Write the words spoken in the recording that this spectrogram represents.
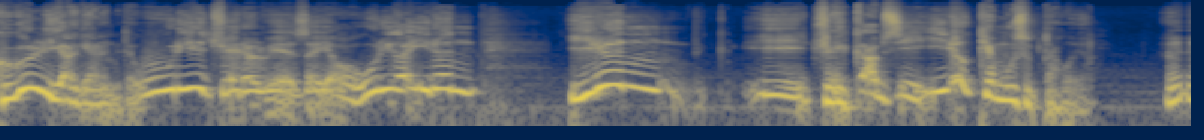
그걸 이야기하는 겁니다. 우리의 죄를 위해서요. 우리가 이런 이런 이 죄값이 이렇게 무섭다고요. 예?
